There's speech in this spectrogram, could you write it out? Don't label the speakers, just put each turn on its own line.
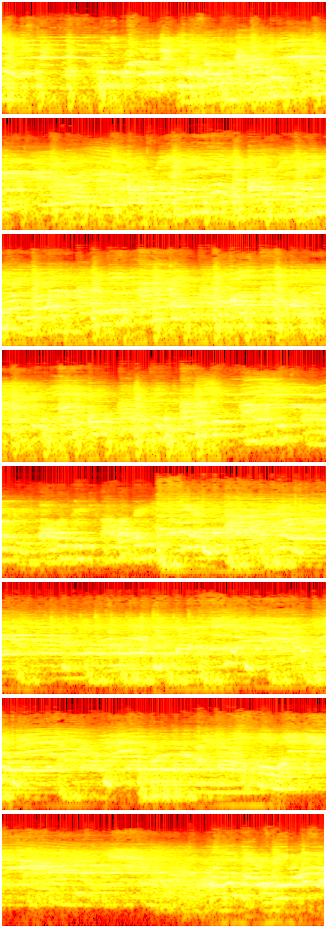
show this backwards. Know your brother will not be Yeah. your essence.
